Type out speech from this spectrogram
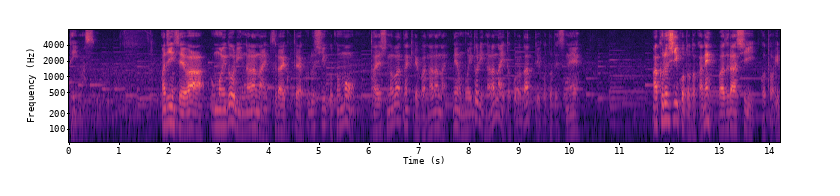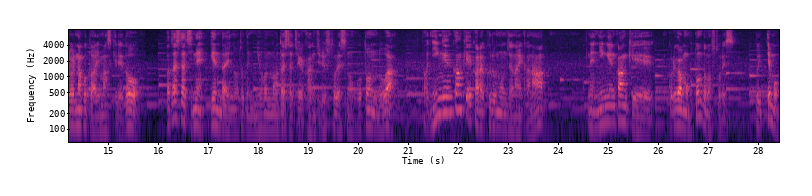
て言います、まあ、人生は思い通りにならない辛いことや苦しいことも耐え忍ばなければならない、ね、思い通りにならないところだっていうことですね。まあ、苦しいこととかね煩わしいこといろいろなことありますけれど私たちね現代の特に日本の私たちが感じるストレスのほとんどは人間関係から来るもんじゃないかな、ね、人間関係これがもうほとんどのストレスと言っても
